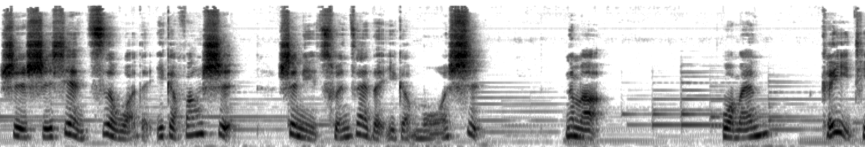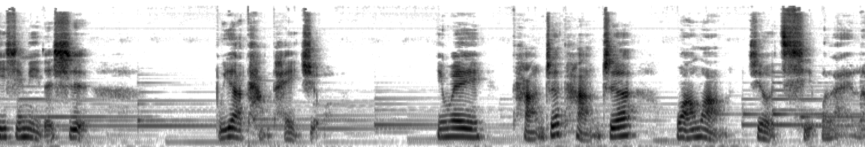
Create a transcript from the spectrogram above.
是实现自我的一个方式，是你存在的一个模式。那么，我们。可以提醒你的是，不要躺太久，因为躺着躺着，往往就起不来了。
